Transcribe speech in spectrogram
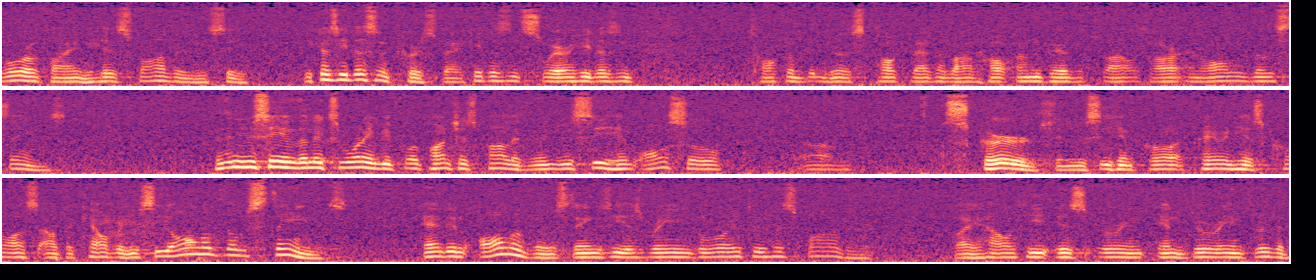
glorifying his Father, you see, because he doesn't curse back, he doesn't swear, he doesn't talk, know, talk back about how unfair the trials are, and all of those things. And then you see him the next morning before Pontius Pilate, and you see him also um, scourged, and you see him carrying his cross out to Calvary. You see all of those things. And in all of those things, he is bringing glory to his Father by how he is enduring through them.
